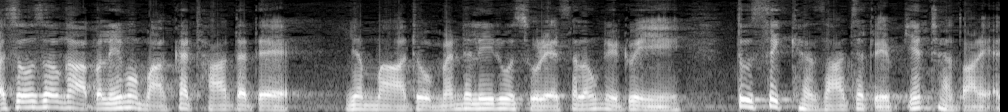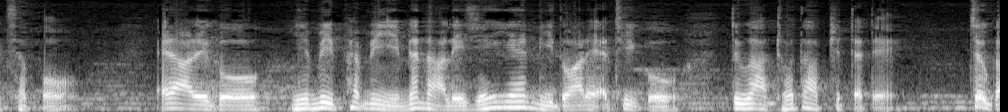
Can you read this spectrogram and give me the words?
အဆုံးဆုံးကပလင်းပေါ်မှာကတ်ထားတတ်တဲ့မြန်မာတို့မန္တလေးတို့ဆိုတဲ့စလုံးတွေတွေ့ရင်သူ့စိတ်ခံစားချက်တွေပြင်းထန်သွားတဲ့အချက်ပေါ့အဲ့ဒါတွေကိုမြင်မိဖက်မိရင်မျက်နှာလေးရဲရဲหนีသွားတဲ့အထီကိုသူကဒေါသဖြစ်တတ်တယ်ကျုပ်က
